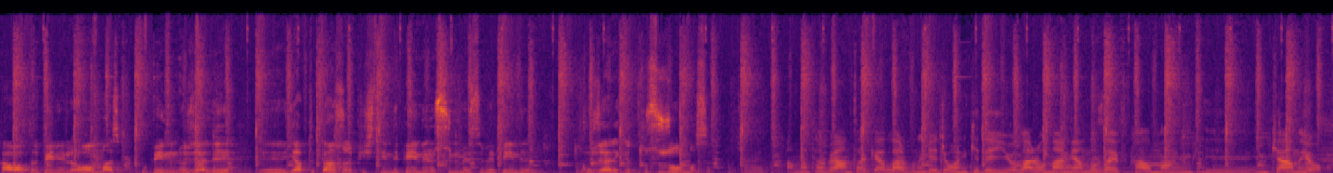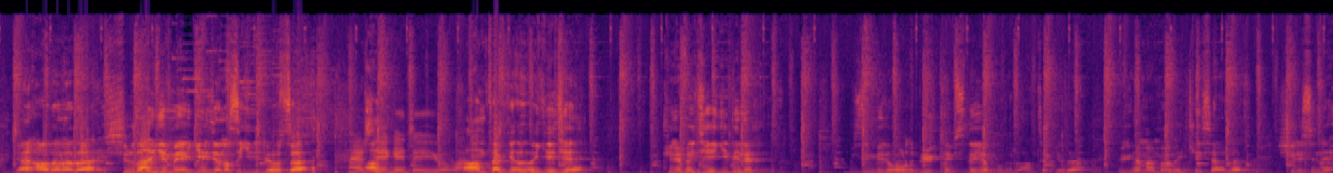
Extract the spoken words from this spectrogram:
kahvaltı peynirle olmaz. Bu peynirin özelliği e, yaptıktan sonra piştiğinde peynirin sünmesi ve peynirin özellikle tuzsuz olması. Evet. Ama tabii Antakyalılar bunu gece 12'de yiyorlar. Onların yanında zayıf kalmanın im- e, imkanı yok. Yani Adana'da şırdan yemeye gece nasıl gidiliyorsa Her An- şeyi gece yiyorlar. Antakya'da da gece künefeciye gidilir. Biri orada büyük tepside yapılır Antakya'da. Büyük hemen böyle keserler. Şiresini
